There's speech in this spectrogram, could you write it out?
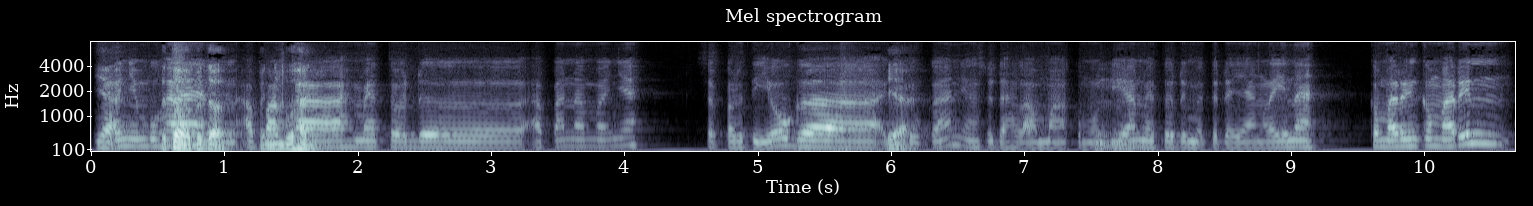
Ya, penyembuhan. betul, betul. Apakah Penyembuhan. metode apa namanya? seperti yoga Ya. gitu kan yang sudah lama. Kemudian Hmm. metode-metode yang lain. Nah, kemarin-kemarin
